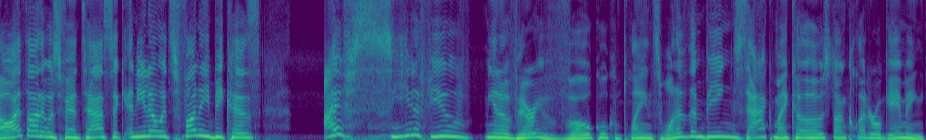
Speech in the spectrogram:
oh, I thought it was fantastic. And you know, it's funny because I've seen a few, you know, very vocal complaints. One of them being Zach, my co-host on Collateral Gaming,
